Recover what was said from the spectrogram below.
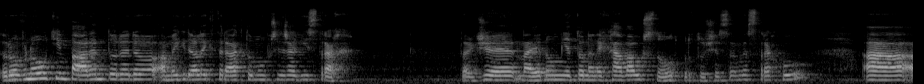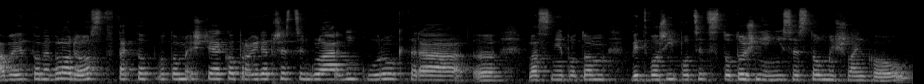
rovnou tím pádem to jde do amygdaly, která k tomu přiřadí strach. Takže najednou mě to nenechává usnout, protože jsem ve strachu. A aby to nebylo dost, tak to potom ještě jako projde přes cingulární kůru, která e, vlastně potom vytvoří pocit stotožnění se s tou myšlenkou,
